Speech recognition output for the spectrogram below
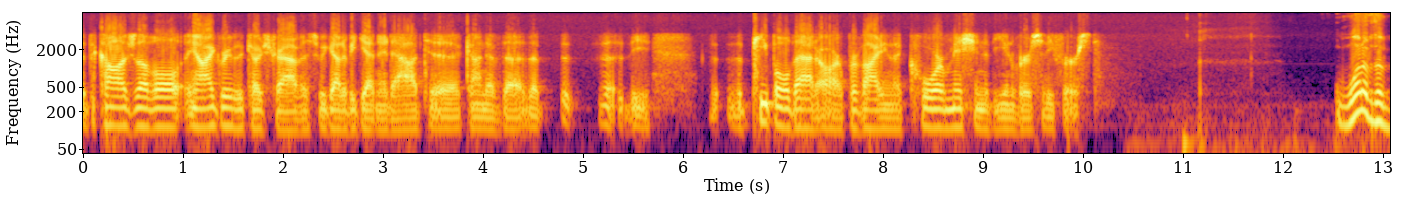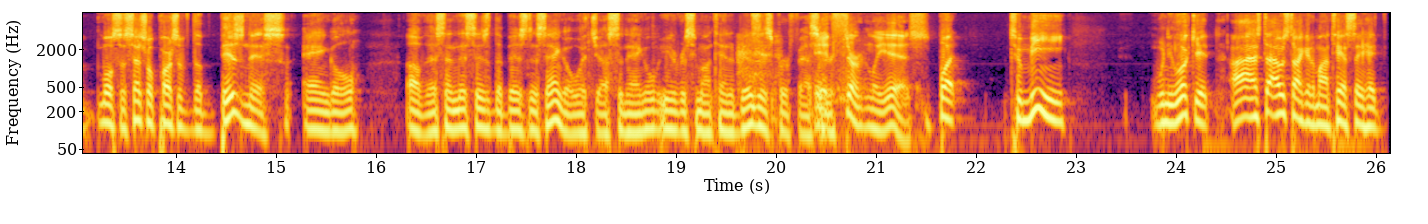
at the college level, you know, I agree with Coach Travis. We got to be getting it out to kind of the the the, the the people that are providing the core mission of the university first. One of the most essential parts of the business angle of this, and this is the business angle with Justin Angle, University of Montana business professor. It certainly is. But to me, when you look at, I was, I was talking to Montana State head,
